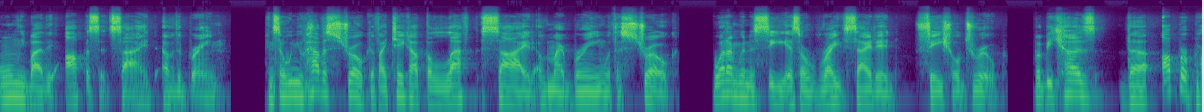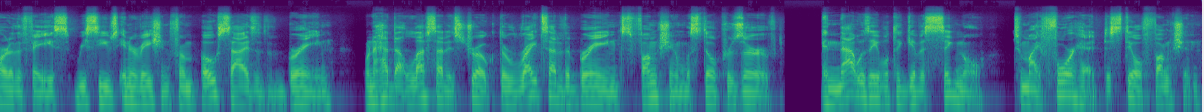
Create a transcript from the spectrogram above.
only by the opposite side of the brain. And so when you have a stroke, if I take out the left side of my brain with a stroke, what I'm going to see is a right sided facial droop. But because the upper part of the face receives innervation from both sides of the brain, when I had that left sided stroke, the right side of the brain's function was still preserved. And that was able to give a signal to my forehead to still function.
